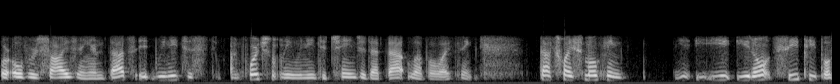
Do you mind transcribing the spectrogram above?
or oversizing, and that's it. We need to, unfortunately, we need to change it at that level. I think that's why smoking. You, you, you don't see people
